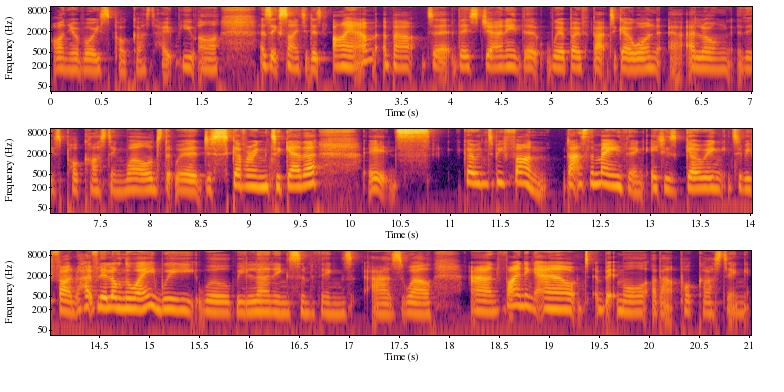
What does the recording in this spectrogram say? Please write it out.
on Your Voice podcast. Hope you are as excited as I am about uh, this journey that we're both about to go on uh, along this podcasting world that we're discovering together. It's going to be fun. That's the main thing. It is going to be fun. Hopefully, along the way, we will be learning some things as well and finding out a bit more about podcasting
